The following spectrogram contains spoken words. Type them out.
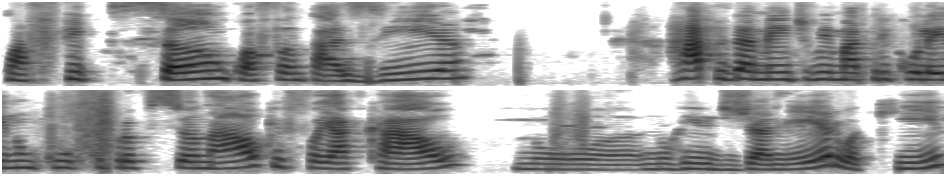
com a ficção, com a fantasia. Rapidamente me matriculei num curso profissional, que foi a CAL, no, no Rio de Janeiro, aqui.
